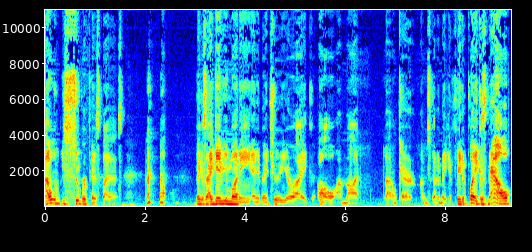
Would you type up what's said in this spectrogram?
I would be super pissed by this. Um, because I gave you money and eventually you're like, oh, I'm not, I don't care. I'm just going to make it free to play. Because now,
